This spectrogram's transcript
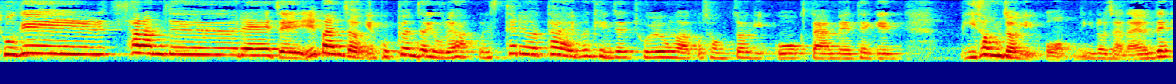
독일 사람들의 이제 일반적인 보편적인 우리 학군 스테레오 타입은 굉장히 조용하고 정적이고 그다음에 되게 이성적이고 이러잖아요. 근데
